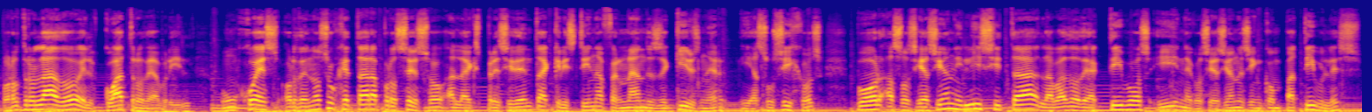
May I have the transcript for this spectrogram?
Por otro lado, el 4 de abril, un juez ordenó sujetar a proceso a la expresidenta Cristina Fernández de Kirchner y a sus hijos por asociación ilícita, lavado de activos y negociaciones incompatibles,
